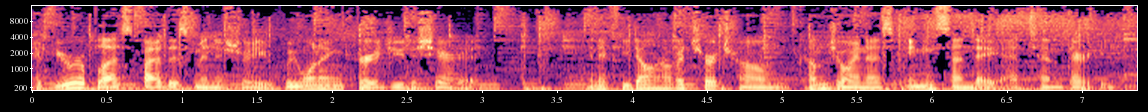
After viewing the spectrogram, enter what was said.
If you were blessed by this ministry, we want to encourage you to share it. And if you don't have a church home, come join us any Sunday at 1030.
